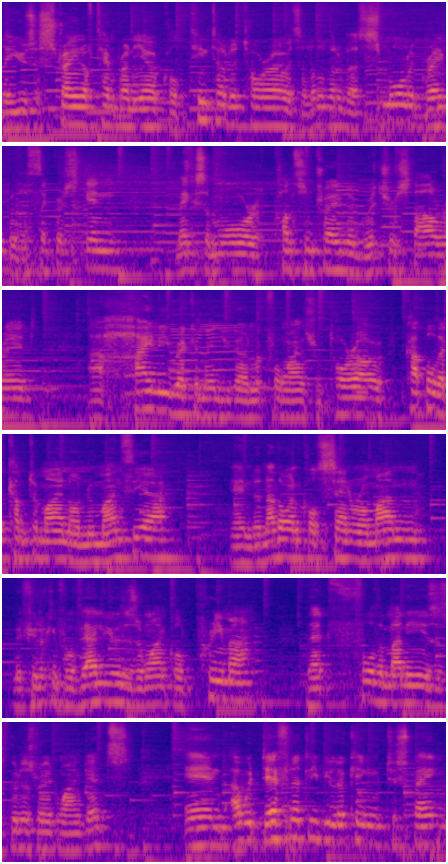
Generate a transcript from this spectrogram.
They use a strain of Tempranillo called Tinto de Toro. It's a little bit of a smaller grape with a thicker skin, makes a more concentrated, richer style red. I highly recommend you go and look for wines from Toro. A couple that come to mind are Numanthia and another one called San Roman. If you're looking for value, there's a wine called Prima that for the money is as good as red wine gets. And I would definitely be looking to Spain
